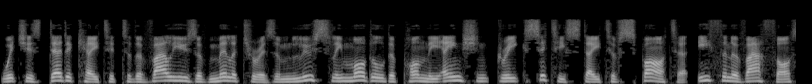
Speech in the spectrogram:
which is dedicated to the values of militarism loosely modeled upon the ancient Greek city-state of Sparta. Ethan of Athos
